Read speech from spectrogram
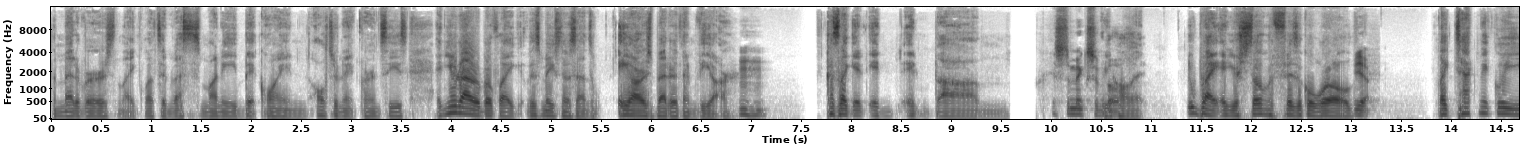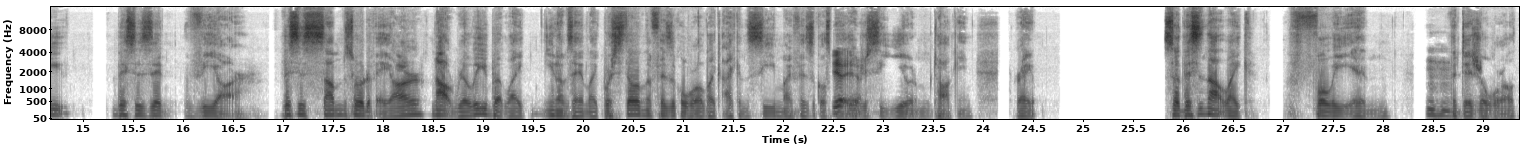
the metaverse and like let's invest this money, Bitcoin, alternate currencies. And you and I were both like, this makes no sense. AR is better than VR because like it it it um It's the mix of both. call it? Right, and you're still in the physical world. Yeah. Like technically, this isn't VR. This is some sort of AR, not really, but like you know what I'm saying. Like we're still in the physical world. Like I can see my physical space. Yeah, yeah. I just see you and I'm talking, right? So this is not like fully in hmm the digital world.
